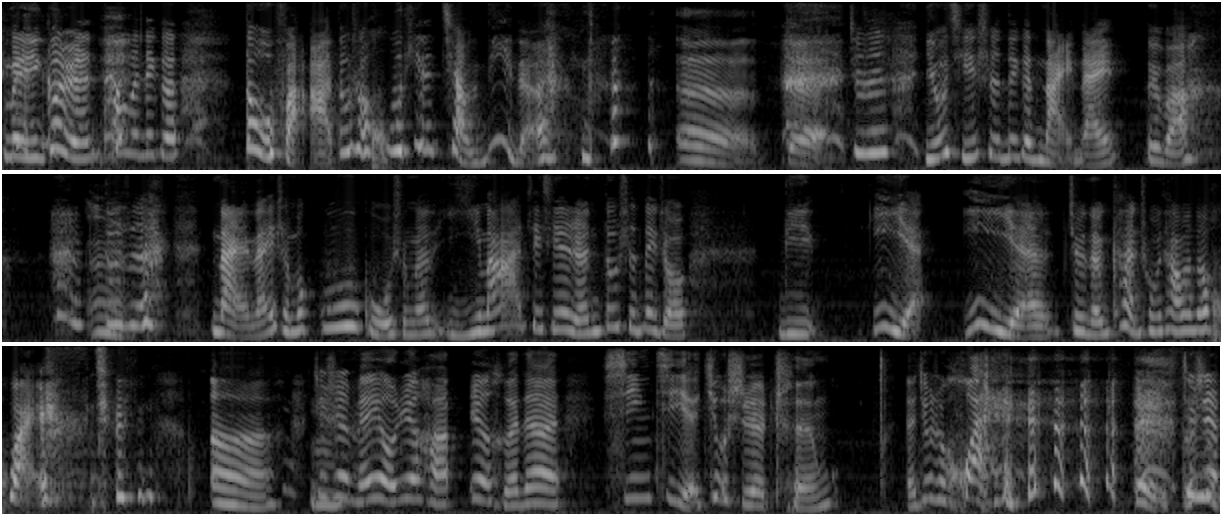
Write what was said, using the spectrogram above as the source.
每一个人他们那个斗法都是呼天抢地的，嗯，对，就是尤其是那个奶奶，对吧？嗯都是奶奶、什么姑姑、什么姨妈，这些人都是那种你一眼一眼就能看出他们的坏，就是嗯，就是没有任何任何的心计，就是纯，呃，就是坏，对，就是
